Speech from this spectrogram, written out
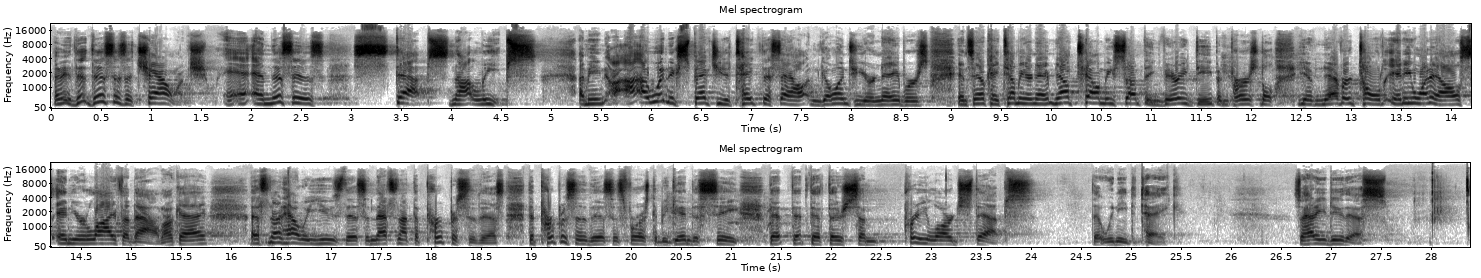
I mean, th- this is a challenge, and this is steps, not leaps. I mean, I-, I wouldn't expect you to take this out and go into your neighbors and say, okay, tell me your name. Now tell me something very deep and personal you've never told anyone else in your life about, okay? That's not how we use this, and that's not the purpose of this. The purpose of this is for us to begin to see that, that, that there's some pretty large steps that we need to take. So, how do you do this?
